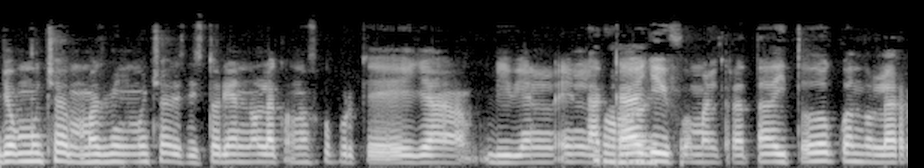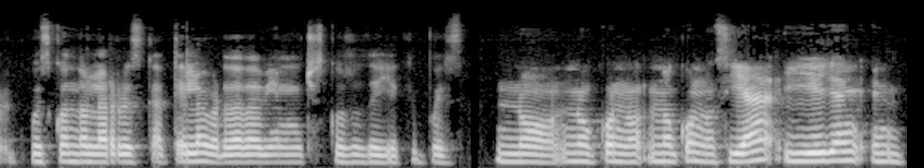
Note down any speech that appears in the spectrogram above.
yo mucha, más bien mucha de esa historia no la conozco porque ella vivía en, la calle y fue maltratada y todo. Cuando la, pues cuando la rescaté, la verdad, había muchas cosas de ella que pues no, no, no conocía y ella en,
